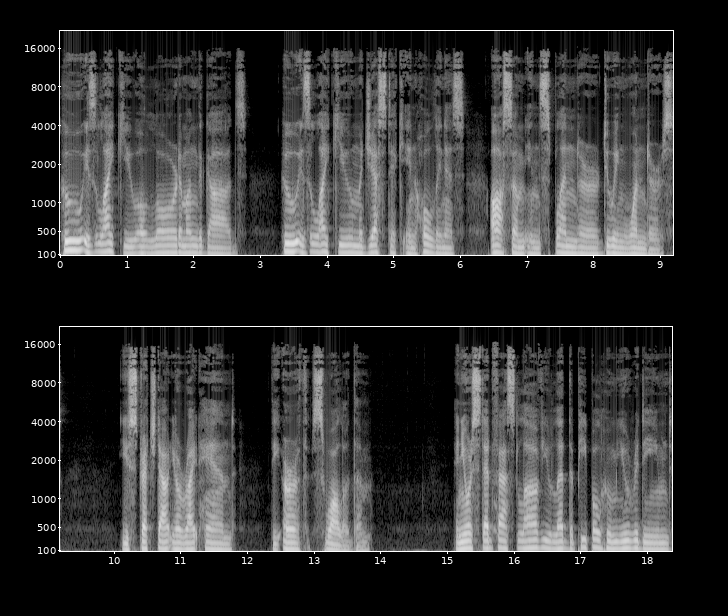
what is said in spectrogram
Who is like you, O Lord, among the gods? Who is like you, majestic in holiness, awesome in splendor, doing wonders? You stretched out your right hand, the earth swallowed them. In your steadfast love you led the people whom you redeemed.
